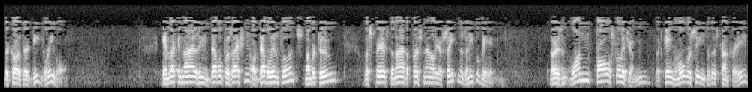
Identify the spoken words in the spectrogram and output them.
because their deeds were evil? In recognizing devil possession or devil influence, number two, the spirits deny the personality of Satan as an evil being. There isn't one false religion that came from overseas to this country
